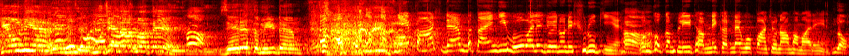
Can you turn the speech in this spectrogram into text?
क्यों नहीं है? मुझे नाम आते हैं। हाँ। जेरे तमीर डैम। ये पाँच डैम बताएँगी वो वाले जो इन्होंने शुरू किए हैं हाँ। उनको कंप्लीट हमने करना है वो पाँचों नाम हमारे हैं। लो।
